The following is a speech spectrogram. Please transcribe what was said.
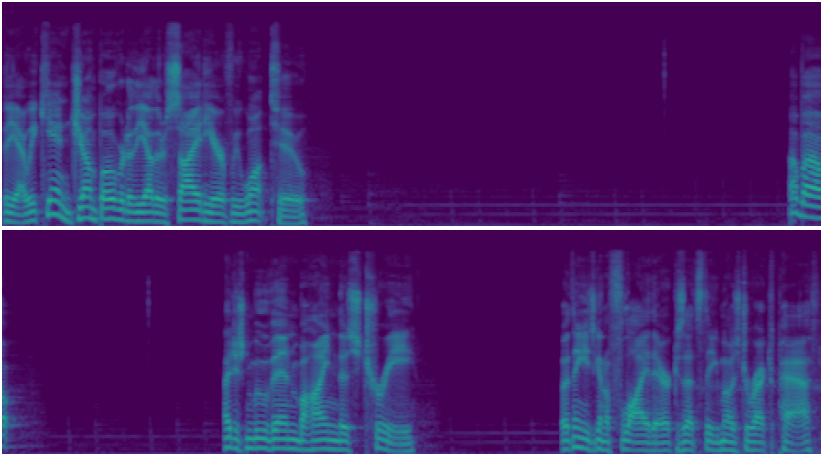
So yeah, we can jump over to the other side here if we want to. How about I just move in behind this tree. I think he's going to fly there because that's the most direct path.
